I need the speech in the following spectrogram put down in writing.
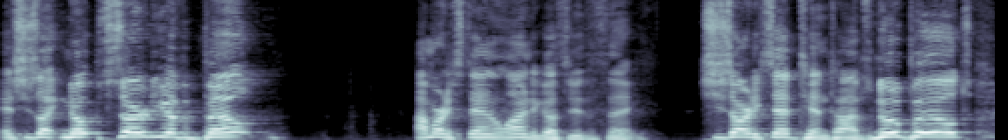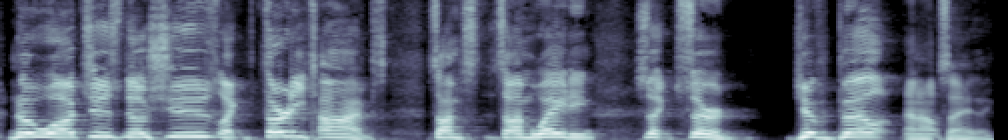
and she's like, "Nope, sir, do you have a belt?" I'm already standing in line to go through the thing. She's already said 10 times, no belts, no watches, no shoes, like 30 times. So I'm so I'm waiting. She's like, "Sir, do you have a belt?" And I don't say anything.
